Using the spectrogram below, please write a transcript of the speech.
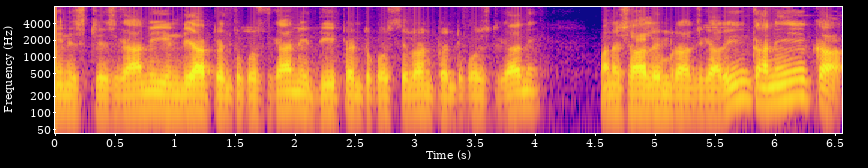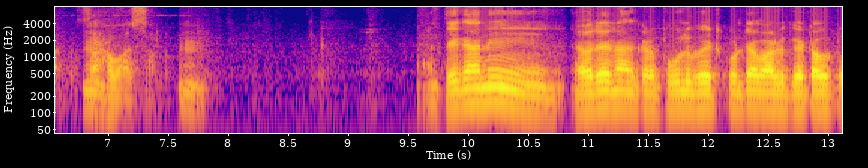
మినిస్ట్రీస్ కానీ ఇండియా పెంతుకోస్ట్ కానీ దీ పెంటుకోస్ట్ సిలోన్ పెంటుకోస్ట్ కానీ మన శాలిం రాజు గారు ఇంకా అనేక సహవాసాలు. అంతేగాని ఎవరైనా ఇక్కడ పూలు పెట్టుకుంటే వాళ్ళు గెట్ అవుట్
